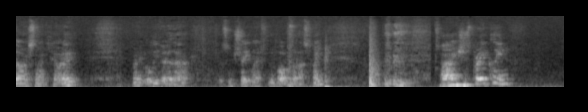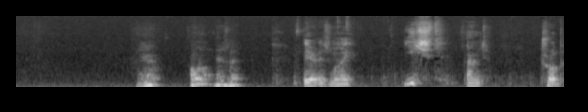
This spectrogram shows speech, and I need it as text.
Star San coming out. Right, we'll leave it at that. Got some shite left in the bottom, but that's fine. Aye, she's pretty clean. Yeah. Oh no, there's a bit. There is my yeast and trub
